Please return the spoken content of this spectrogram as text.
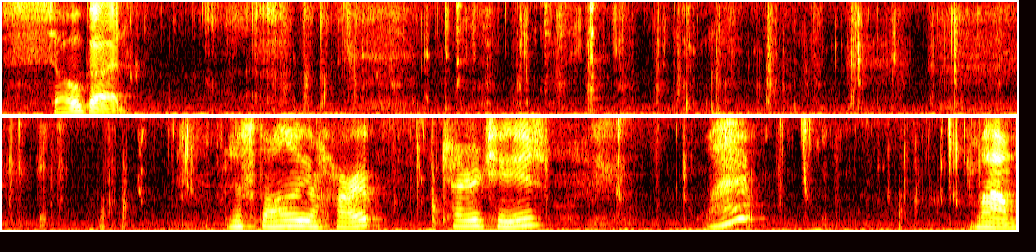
so good. Just follow your heart. Cheddar cheese. What? Wow.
